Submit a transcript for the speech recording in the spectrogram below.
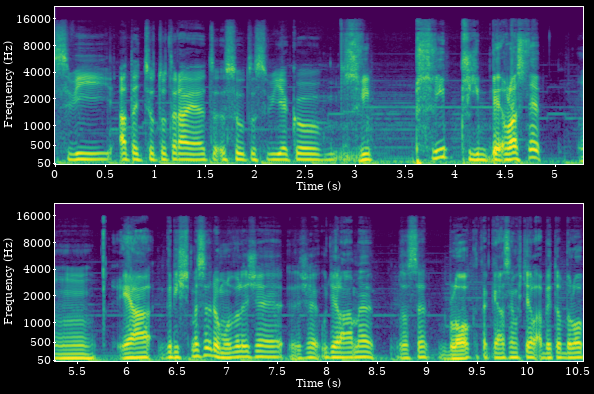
svý, a teď co to teda je, to, jsou to svý jako, svý, svý příběh, vlastně mm, já, když jsme se domluvili, že, že uděláme zase blog, tak já jsem chtěl, aby to bylo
